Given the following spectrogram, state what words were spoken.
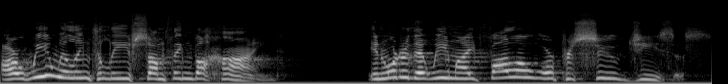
Are we willing to leave something behind in order that we might follow or pursue Jesus?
